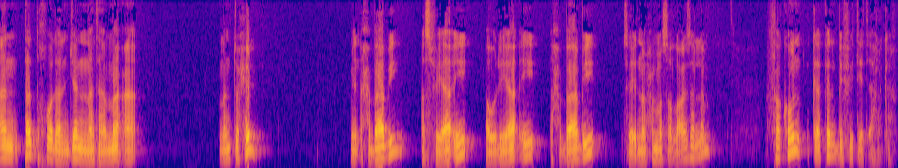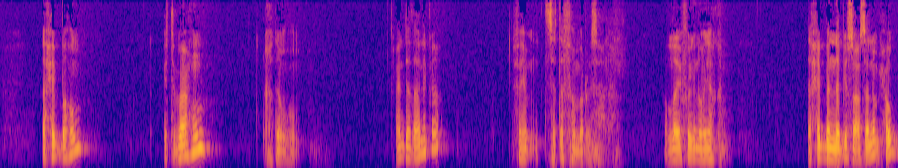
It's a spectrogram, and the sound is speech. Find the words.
أن تدخل الجنة مع من تحب من أحبابي أصفيائي أوليائي أحبابي سيدنا محمد صلى الله عليه وسلم فكن ككلب فتية أهل الكهف. أحبهم اتبعهم اخدمهم عند ذلك فهم ستفهم الرسالة. الله يوفقنا وإياكم. أحب النبي صلى الله عليه وسلم حب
